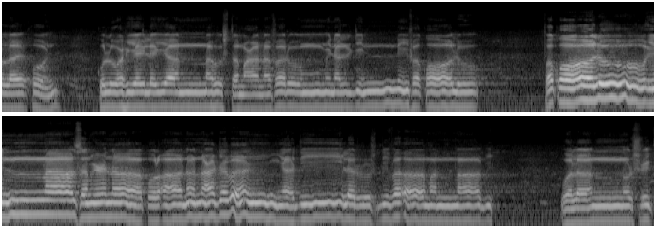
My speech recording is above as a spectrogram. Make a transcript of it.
আল্লাহ কোন قل وحي إلي أنه استمع نفر من الجن فقالوا فقالوا إنا سمعنا قرآنا عجبا يهدي إلى الرشد فآمنا به ولن نشرك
